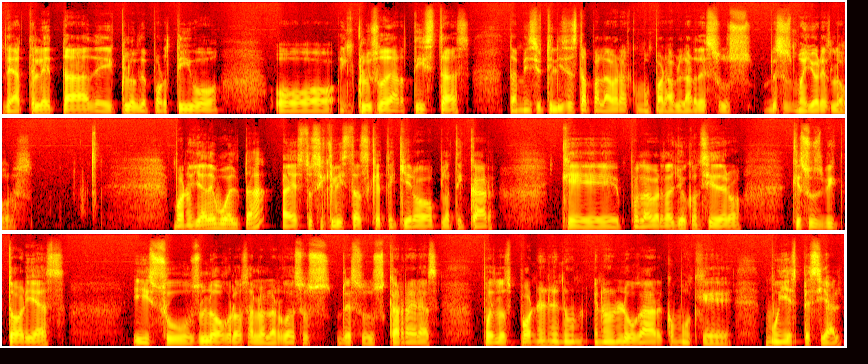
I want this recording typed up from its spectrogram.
de atleta, de club deportivo o incluso de artistas, también se utiliza esta palabra como para hablar de sus, de sus mayores logros. Bueno, ya de vuelta a estos ciclistas que te quiero platicar, que pues la verdad yo considero que sus victorias y sus logros a lo largo de sus, de sus carreras, pues los ponen en un, en un lugar como que muy especial.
